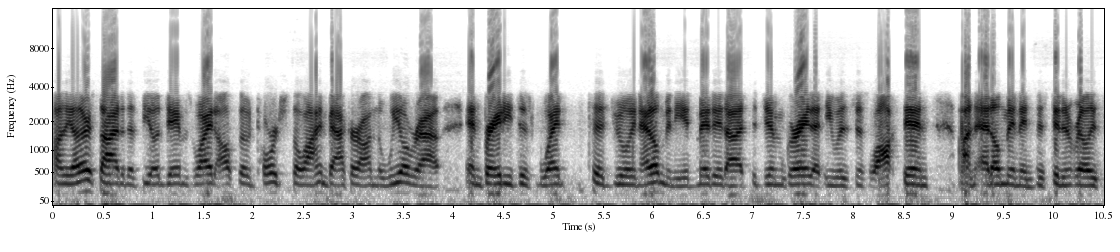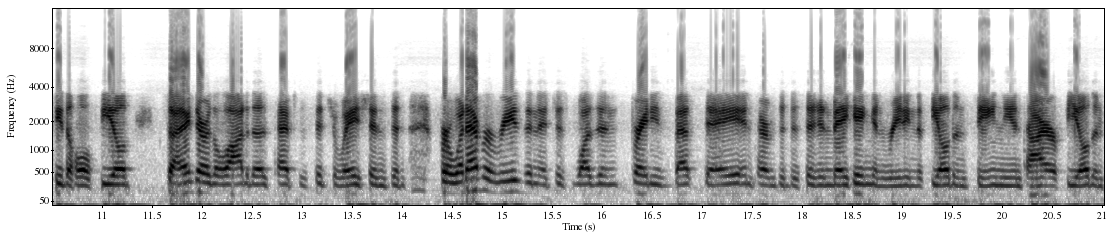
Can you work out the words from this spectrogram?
on the other side of the field, James White also torched the linebacker on the wheel route, and Brady just went to Julian Edelman. He admitted uh, to Jim Gray that he was just locked in on Edelman and just didn't really see the whole field. So I think there was a lot of those types of situations, and for whatever reason, it just wasn't Brady's best day in terms of decision making and reading the field and seeing the entire field and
